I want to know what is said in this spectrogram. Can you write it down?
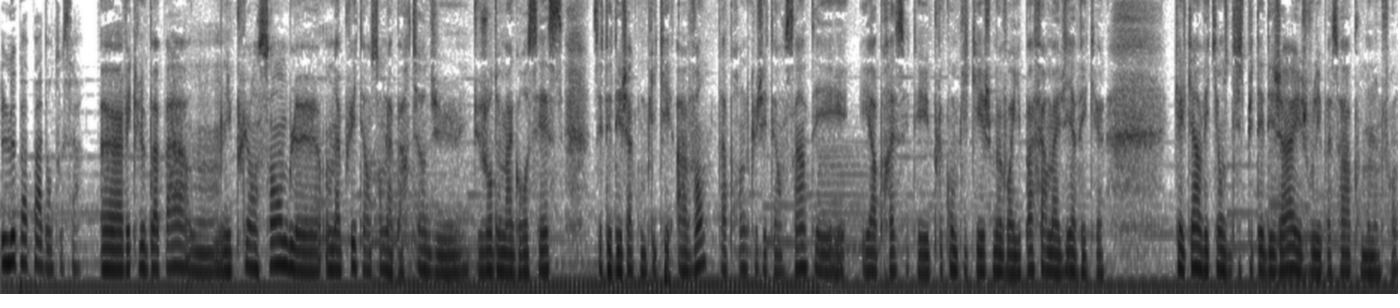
le papa dans tout ça? Euh, avec le papa, on n'est plus ensemble. euh, On n'a plus été ensemble à partir du, jour de ma grossesse. C'était déjà compliqué avant d'apprendre que j'étais enceinte et, après c'était plus compliqué. Je me voyais pas faire ma vie avec euh, quelqu'un avec qui on se disputait déjà et je voulais pas ça pour mon enfant.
